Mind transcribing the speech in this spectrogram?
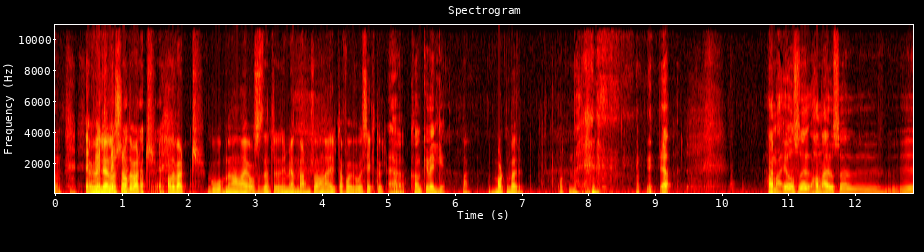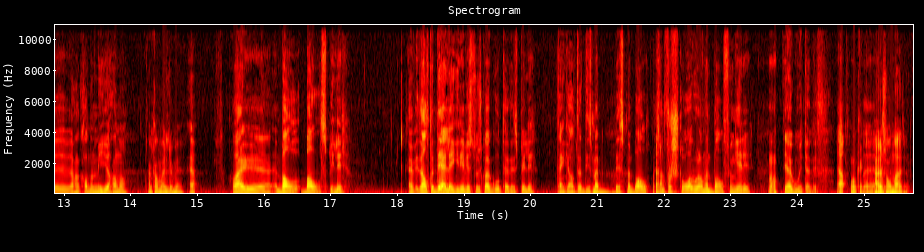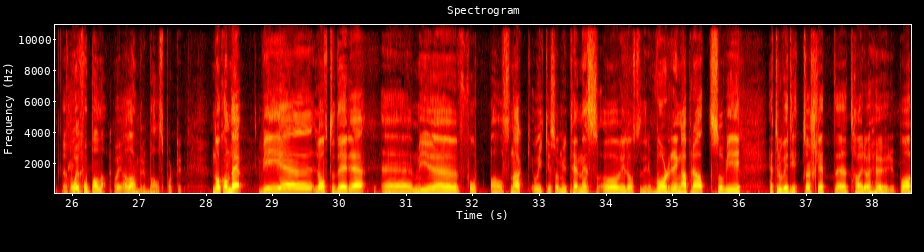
Øyvind Leonardsen hadde vært, hadde vært god. Men han er jo også assistentleder i Mjøndalen, så han er utafor vår sektor. Ja, kan ikke velge. Nei, Morten Berre. Morten Berre. ja. Han er jo også Han, er jo også, øh, han kan jo mye, han òg. Han kan veldig mye. Ja. Og er øh, en ball, ballspiller. Det er alltid det jeg legger i hvis du skal være god tennisspiller. Tenker alltid at De som er best med ball, de som forstår hvordan en ball fungerer, de er gode i tennis. Ja, Ok, Er det sånn det er? det er Og i fotball, da. Og i alle andre ballsporter. Nok om det. Vi eh, lovte dere eh, mye fotballsnakk og ikke så mye tennis. Og vi lovte dere Vålerenga-prat, så vi Jeg tror vi rett og slett eh, tar og hører på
